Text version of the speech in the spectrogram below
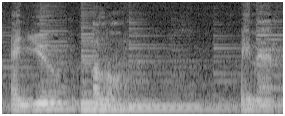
and you alone. Amen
